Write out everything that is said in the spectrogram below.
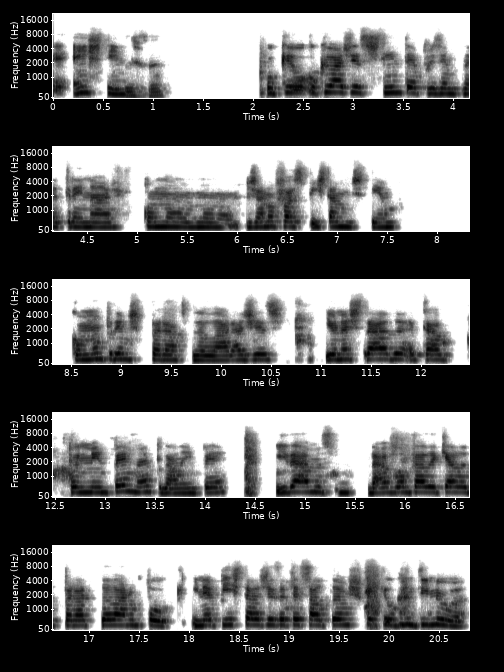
é, é instinto. Sim, sim. O que, eu, o que eu às vezes sinto é, por exemplo, na treinar, quando não, não- já não faço pista há muito tempo, como não podemos parar de pedalar, às vezes eu na estrada acabo, ponho-me em pé, não é? pedalo em pé, e dá-me dá a vontade aquela de parar de pedalar um pouco. E na pista às vezes até saltamos porque aquilo continua.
